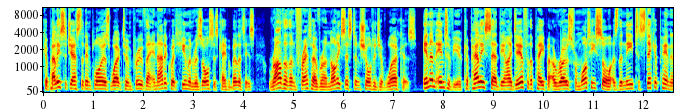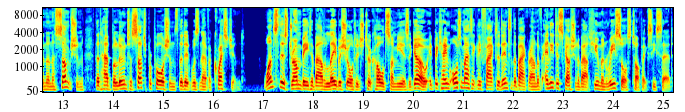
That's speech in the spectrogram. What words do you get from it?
Cappelli suggests that employers work to improve their inadequate human resources capabilities rather than fret over a non existent shortage of workers. In an interview, Cappelli said the idea for the paper arose from what he saw as the need to stick a pin in an assumption that had ballooned to such proportions that it was never questioned. Once this drumbeat about a labour shortage took hold some years ago, it became automatically factored into the background of any discussion about human resource topics, he said.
